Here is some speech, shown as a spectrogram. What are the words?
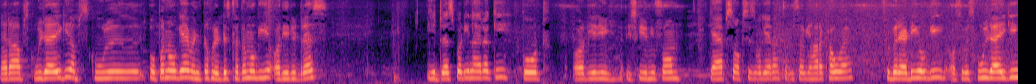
नायरा अब स्कूल जाएगी। अब स्कूल ओपन हो गया विंटर हॉलीडेज खत्म हो गई है और ये ड्रेस ये ड्रेस पड़ी नायरा की कोट और ये इसकी यूनिफॉर्म कैप सॉक्सेस वगैरह, सब सब यहाँ रखा हुआ है। सुबह रेडी होगी और सुबह स्कूल जाएगी।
